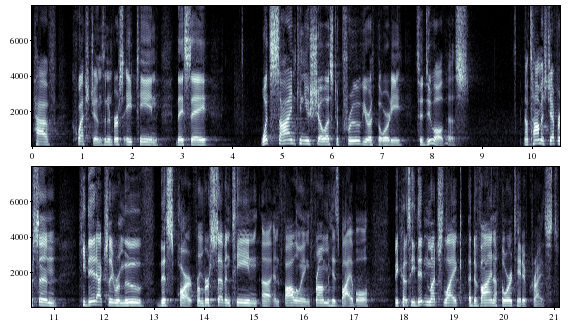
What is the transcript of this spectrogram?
have questions. And in verse 18, they say, What sign can you show us to prove your authority to do all this. Now, Thomas Jefferson, he did actually remove this part from verse 17 uh, and following from his Bible because he didn't much like a divine authoritative Christ.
